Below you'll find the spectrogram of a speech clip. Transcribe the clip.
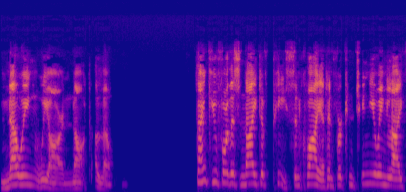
knowing we are not alone. Thank you for this night of peace and quiet and for continuing life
